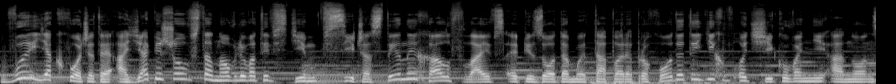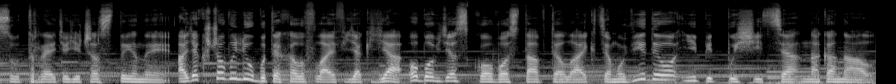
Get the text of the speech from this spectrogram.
Ви як хочете, а я пішов встановлювати в Steam всі частини Half-Life з епізодами та перепроходити їх в очікуванні анонсу третьої частини. А якщо ви любите Half-Life, як я, обов'язково ставте лайк цьому відео і підпишіться на канал.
